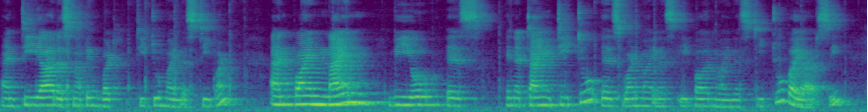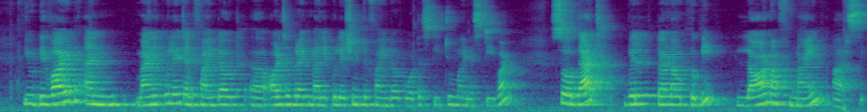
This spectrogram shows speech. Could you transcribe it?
and TR is nothing but T2 minus T1 and 0.9 VO is in a time T2 is 1 minus e power minus T2 by RC you divide and manipulate and find out uh, algebraic manipulation to find out what is t2 minus t1. So that will turn out to be ln of 9 RC.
